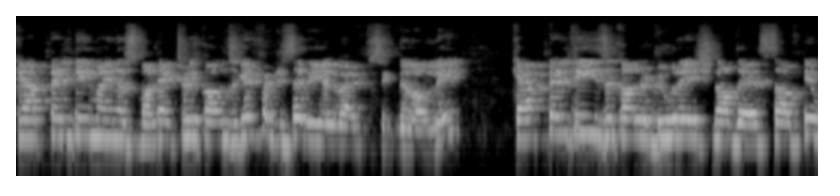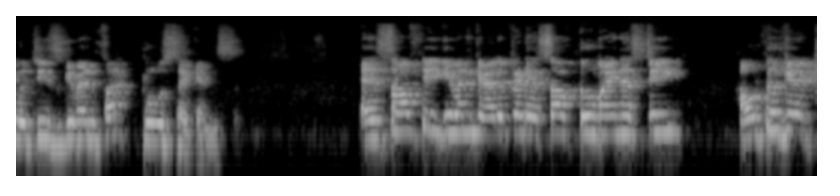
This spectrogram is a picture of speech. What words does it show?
capital T minus 1 actually conjugate but it's a real value signal only. Capital T is called duration of the S of T which is given for 2 seconds. S of T given calculate S of 2 minus T. How to get?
